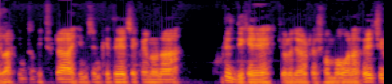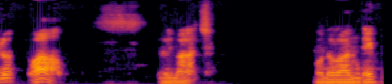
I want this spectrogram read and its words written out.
এবার কিন্তু কিছুটা হিমশিম খেতে হয়েছে, কেননা খুঁটির দিকে চলে যাওয়ার একটা সম্ভাবনা হয়েছিল। ওয়াও রুই মাছ। বন্ধুগণ, দেখব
